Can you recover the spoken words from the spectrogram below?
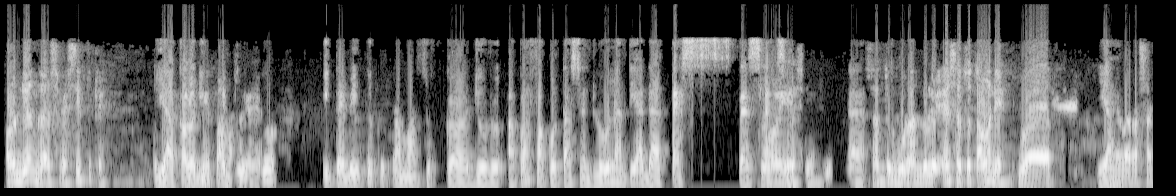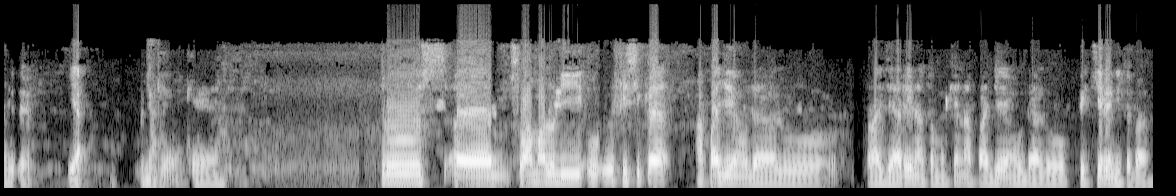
Oh, dia enggak spesifik ya? Iya, kalau di ITB itu ITB itu kita masuk ke juru apa fakultasnya dulu nanti ada tes tes Oh seleksi iya sih. ya, Satu untuk- bulan dulu eh satu tahun ya buat ya penyelarasan gitu ya. ya benar Oke oke. Terus em, selama lu di UI fisika apa aja yang udah lu pelajarin atau mungkin apa aja yang udah lu pikirin gitu bang?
